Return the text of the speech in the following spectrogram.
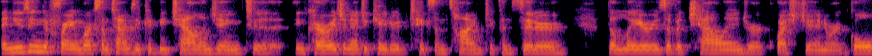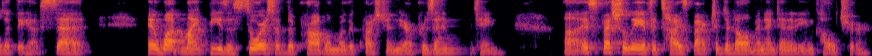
And using the framework, sometimes it could be challenging to encourage an educator to take some time to consider the layers of a challenge or a question or a goal that they have set and what might be the source of the problem or the question they're presenting, uh, especially if it ties back to development, identity, and culture.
